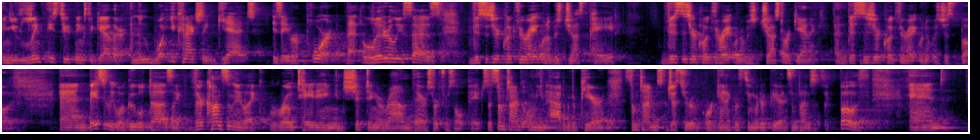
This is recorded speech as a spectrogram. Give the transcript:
And you link these two things together. And then what you can actually get is a report that literally says this is your click through rate when it was just paid. This is your click through rate when it was just organic. And this is your click through rate when it was just both. And basically, what Google does, like they're constantly like rotating and shifting around their search result page. So sometimes only an ad would appear, sometimes just your organic listing would appear, and sometimes it's like both. And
